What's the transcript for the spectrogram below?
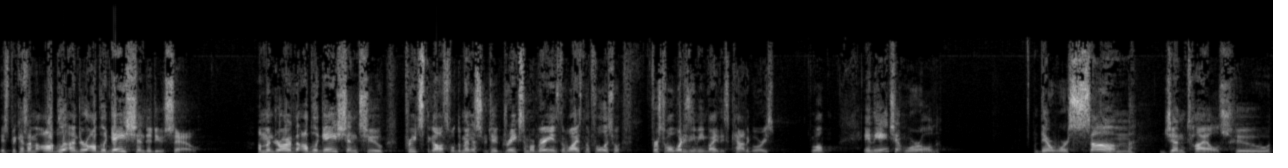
is because I'm under obligation to do so. I'm under obligation to preach the gospel, to minister to Greeks and barbarians, the wise and the foolish. Well, first of all, what does he mean by these categories? Well, in the ancient world, there were some Gentiles who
